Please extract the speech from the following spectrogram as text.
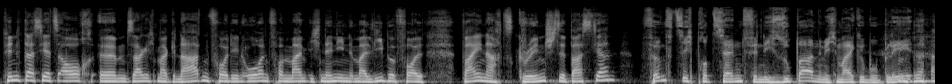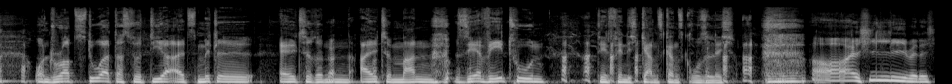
Findet das jetzt auch, ähm, sage ich mal, Gnaden vor den Ohren von meinem, ich nenne ihn immer liebevoll, Weihnachtsgrinch, Sebastian? 50 Prozent finde ich super, nämlich Michael Bublé. und Rod Stewart, das wird dir als mittelälteren, altem Mann sehr wehtun. Den finde ich ganz, ganz gruselig. Oh, ich liebe dich.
